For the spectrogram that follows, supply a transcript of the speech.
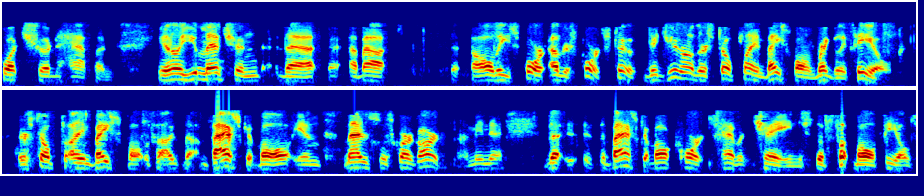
what should happen. You know, you mentioned that about all these sport, other sports too. Did you know they're still playing baseball in Wrigley Field? They're still playing baseball, uh, basketball in Madison Square Garden. I mean, the, the the basketball courts haven't changed. The football fields,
